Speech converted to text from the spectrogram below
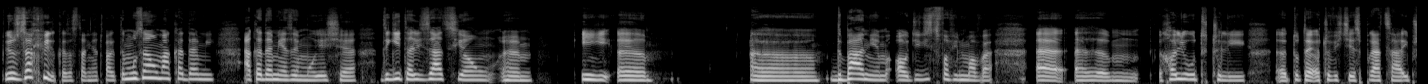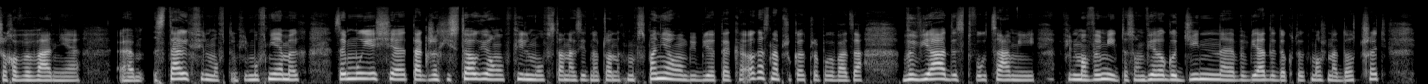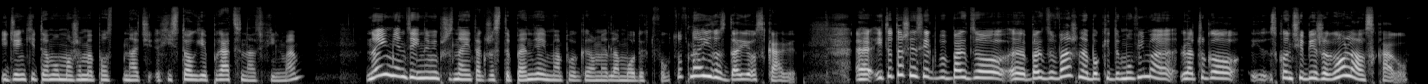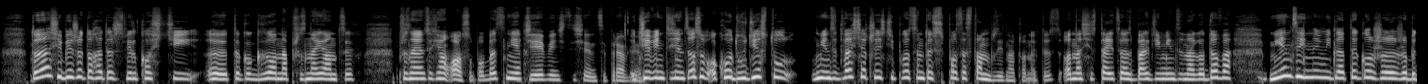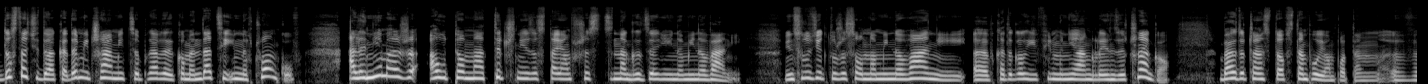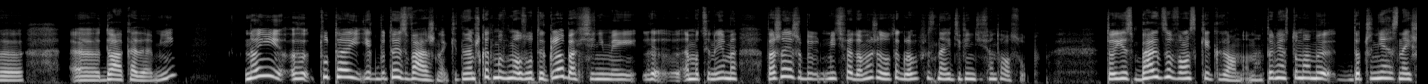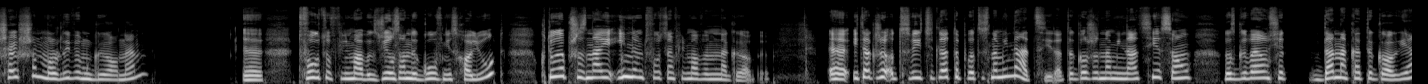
już za chwilkę zostanie otwarte Muzeum Akademii. Akademia zajmuje się digitalizacją i e, dbaniem o dziedzictwo filmowe e, Hollywood, czyli e, tutaj oczywiście jest praca i przechowywanie starych filmów, w tym filmów niemych. Zajmuje się także historią filmów w Stanach Zjednoczonych, ma wspaniałą bibliotekę oraz na przykład przeprowadza wywiady z twórcami filmowymi. To są wielogodzinne wywiady, do których można dotrzeć i dzięki temu możemy poznać historię pracy nad filmem. No i między innymi przyznaje także stypendia i ma programy dla młodych twórców, no i rozdaje Oscary. E, I to też jest jakby bardzo, e, bardzo ważne, bo kiedy mówimy, dlaczego, skąd się bierze rola Oscarów, to ona się bierze trochę też z wielkości e, tego grona przyznających, przyznających ją osób. Obecnie 9 tysięcy prawie. 9 tysięcy osób, około 20, między 20 a 30% to jest spoza Stanów Zjednoczonych. To jest, ona się staje coraz bardziej międzynarodowa, między innymi dlatego, że żeby dostać się do Akademii trzeba mieć co prawda rekomendacje innych członków, ale niemalże automatycznie zostają wszyscy nagrodzeni i nominowani. Więc ludzie, którzy są nominowani e, w kategorii filmu nieanglojęzycznego, bardzo często wstępują potem w, e, do Akademii. No i e, tutaj jakby to jest ważne. Kiedy na przykład mówimy o Złotych Globach i się nimi emocjonujemy, ważne jest, żeby mieć świadomość, że Złote Globy przyznaje 90 osób. To jest bardzo wąskie grono. Natomiast tu mamy do czynienia z najszerszym możliwym gronem Y, twórców filmowych związanych głównie z Hollywood, które przyznaje innym twórcom filmowym nagrody. Y, I także odzwierciedla to proces nominacji, dlatego że nominacje są, rozgrywają się dana kategoria,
